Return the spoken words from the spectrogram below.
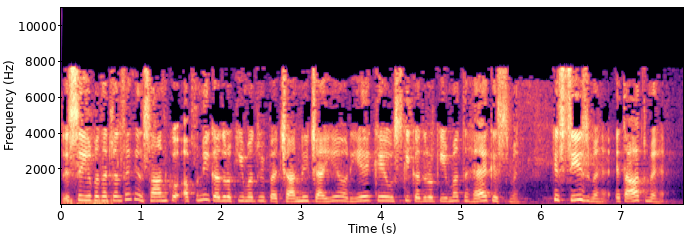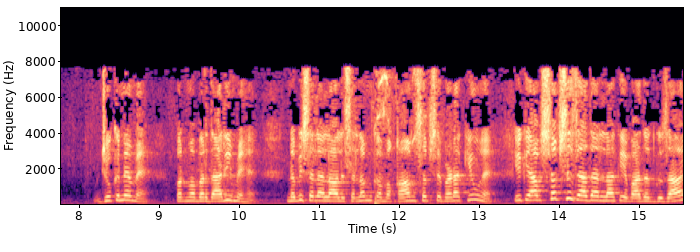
اس سے یہ پتہ چلتا ہے کہ انسان کو اپنی قدر و قیمت بھی پہچاننی چاہیے اور یہ کہ اس کی قدر و قیمت ہے کس میں؟ کس چیز میں ہے؟ اطاعت میں ہے؟ جھکنے میں فرما برداری میں ہے؟ نبی صلی اللہ علیہ وسلم کا مقام سب سے بڑا کیوں ہے؟ کیونکہ آپ سب سے زیادہ اللہ کی عبادت گزار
